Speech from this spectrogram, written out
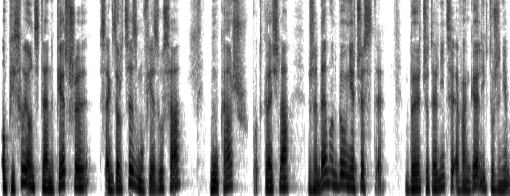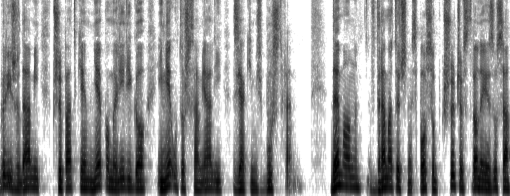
Opisując ten pierwszy z egzorcyzmów Jezusa, Łukasz podkreśla, że demon był nieczysty, by czytelnicy Ewangelii, którzy nie byli Żydami, przypadkiem nie pomylili go i nie utożsamiali z jakimś bóstwem. Demon w dramatyczny sposób krzyczy w stronę Jezusa:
